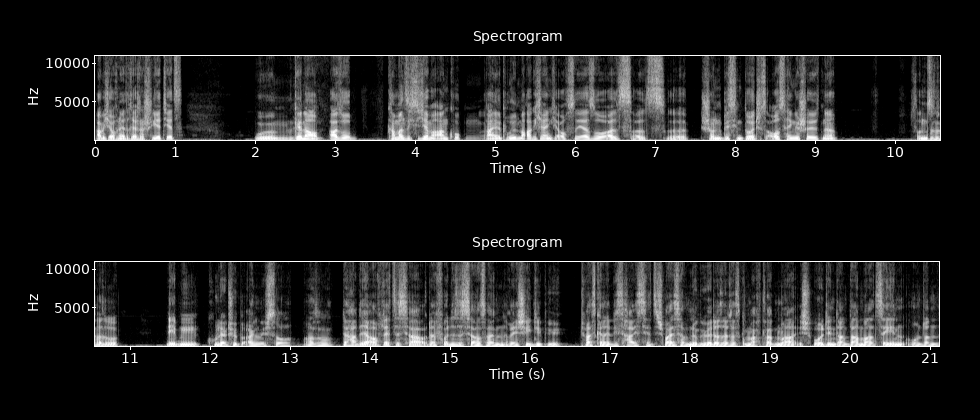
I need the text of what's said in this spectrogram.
Habe ich auch nicht recherchiert jetzt. Ähm, genau, also kann man sich sicher mal angucken. Daniel Brühl mag ich eigentlich auch sehr so als, als äh, schon ein bisschen deutsches Aushängeschild, ne? Sonst, mhm. also neben. Cooler Typ eigentlich so. Also, der hatte ja auch letztes Jahr oder vorletztes Jahr sein Regiedebüt. Ich weiß gar nicht, wie es heißt jetzt. Ich weiß, ich habe nur gehört, dass er das gemacht hat mal. Ich wollte ihn dann damals sehen und dann,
